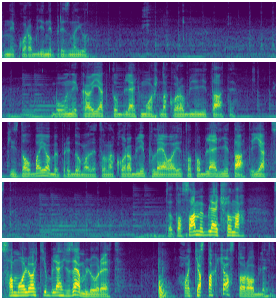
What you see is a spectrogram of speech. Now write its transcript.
Вони кораблі не признають. Вони як то, блядь, можна на кораблі літати. Якісь долбойоби придумали, то на кораблі пливають, то то, блядь, літати. Як це? Це то саме, блядь, що на самольоті, блядь, землю рити. Хоча так часто роблять.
